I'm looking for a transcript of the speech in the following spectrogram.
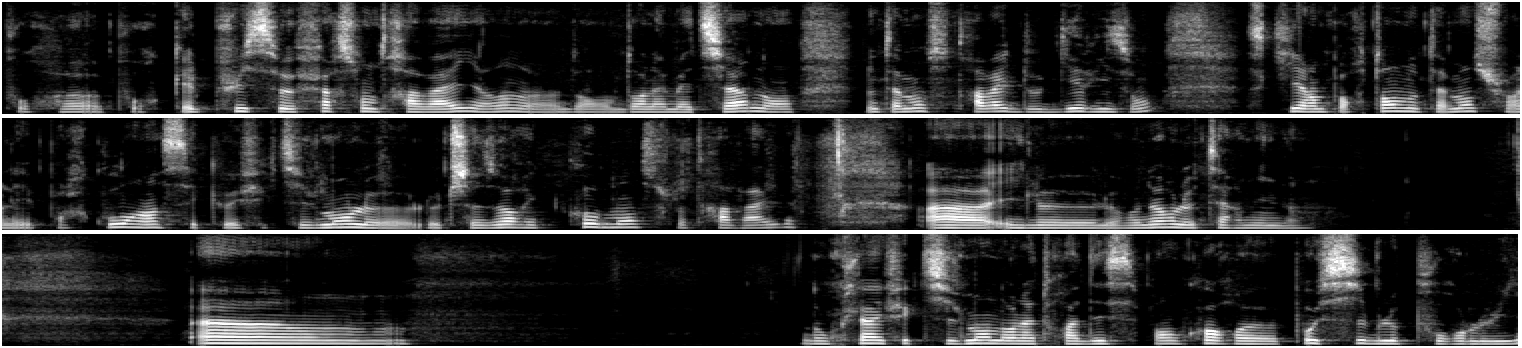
pour, euh, pour qu'elle puisse faire son travail hein, dans, dans, la matière, notamment son travail de guérison. Ce qui est important, notamment sur les parcours, hein, c'est qu'effectivement le, le commence le travail euh, et le, runner le termine. Euh, donc là, effectivement, dans la 3D, c'est pas encore euh, possible pour lui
